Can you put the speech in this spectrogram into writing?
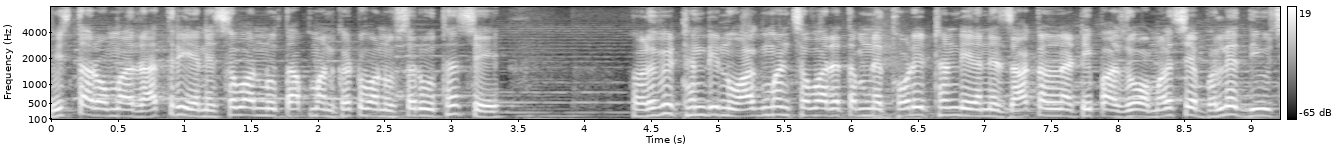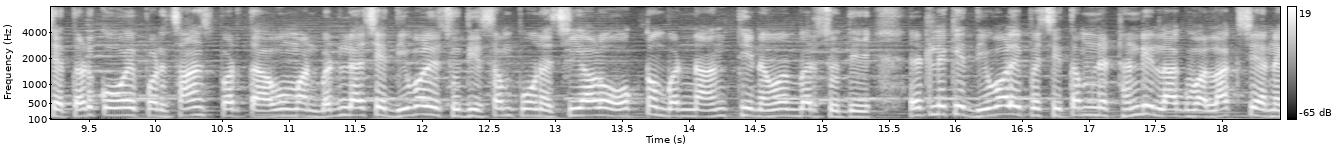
વિસ્તારોમાં રાત્રિ અને સવારનું તાપમાન ઘટવાનું શરૂ થશે. હળવી ઠંડીનું આગમન સવારે તમને થોડી ઠંડી અને ઝાકળના ટીપા જોવા મળશે. ભલે દિવસે તડકો હોય, પણ સાંજ પડતા હવામાન બદલાશે. દિવાળી સુધી સંપૂર્ણ શિયાળો ઓક્ટોબરના અંતથી નવેમ્બર સુધી. એટલે કે દિવાળી પછી તમને ઠંડી લાગવા લાગશે અને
